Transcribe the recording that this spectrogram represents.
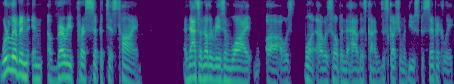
we're living in a very precipitous time. And that's another reason why uh, I was one I was hoping to have this kind of discussion with you specifically.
